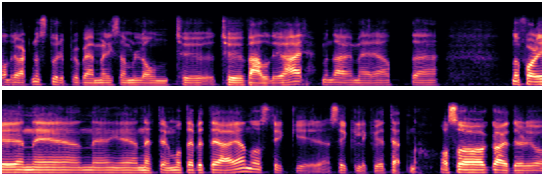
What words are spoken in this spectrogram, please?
aldri vært noe store problemer med liksom loan to, to, value her. Men det er jo mer at uh, nå får de ned, ned nettdelen mot EBTA igjen og styrker, styrker likviditeten. Og så guider de jo,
